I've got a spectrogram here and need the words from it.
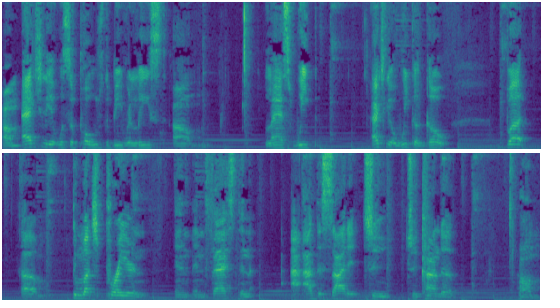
Um, actually, it was supposed to be released um, last week, actually, a week ago, but um, through much prayer and, and, and fasting, I, I decided to to kind of um,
